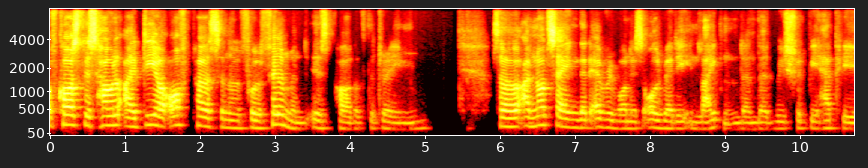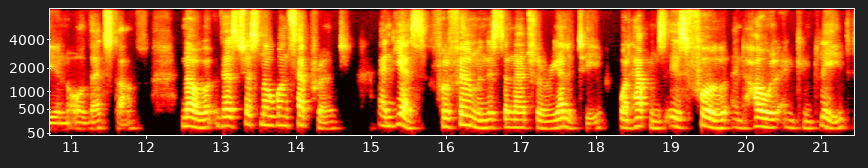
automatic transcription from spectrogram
Of course, this whole idea of personal fulfillment is part of the dream. So I'm not saying that everyone is already enlightened and that we should be happy and all that stuff. No, there's just no one separate. And yes, fulfillment is the natural reality. What happens is full and whole and complete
